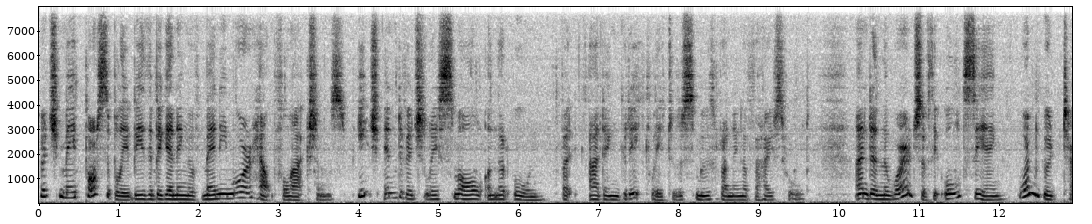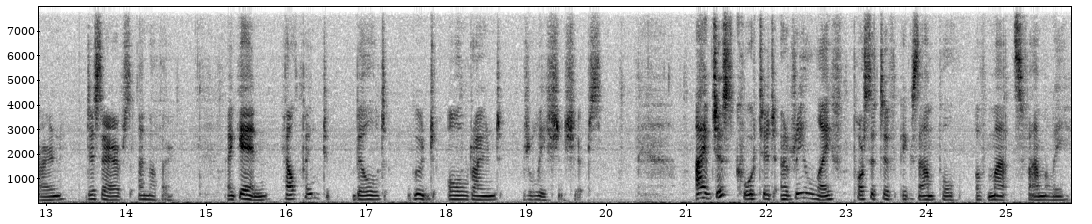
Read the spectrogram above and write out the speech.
which may possibly be the beginning of many more helpful actions, each individually small on their own, but adding greatly to the smooth running of the household. And in the words of the old saying, one good turn deserves another again helping to build good all round relationships. I've just quoted a real life positive example of Matt's family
